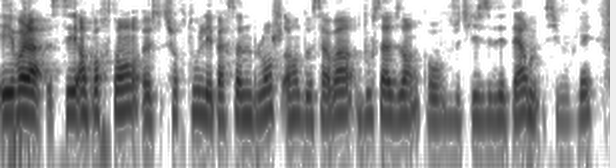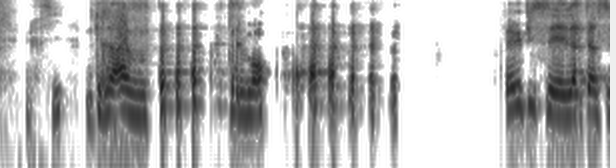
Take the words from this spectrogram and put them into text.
Et voilà, c'est important, euh, surtout les personnes blanches, hein, de savoir d'où ça vient quand vous utilisez des termes, s'il vous plaît. Merci. Grave, tellement. Et puis c'est l'interse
